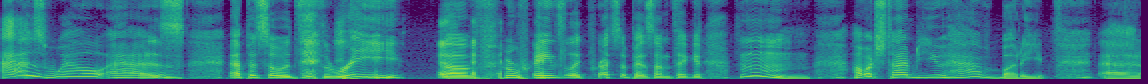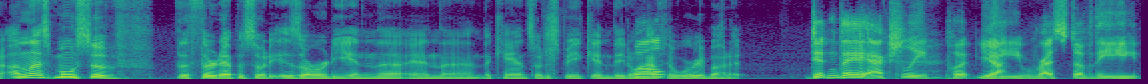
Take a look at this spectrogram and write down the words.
as well as episode three of Rain-Slick Precipice, I'm thinking, hmm, how much time do you have, buddy? Uh, unless most of the third episode is already in the in the the can, so to speak, and they don't well, have to worry about it. Didn't they actually put yeah. the rest of the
